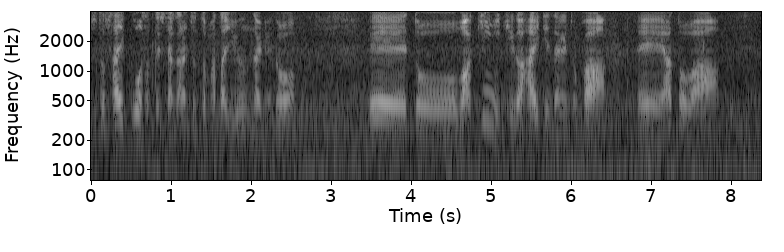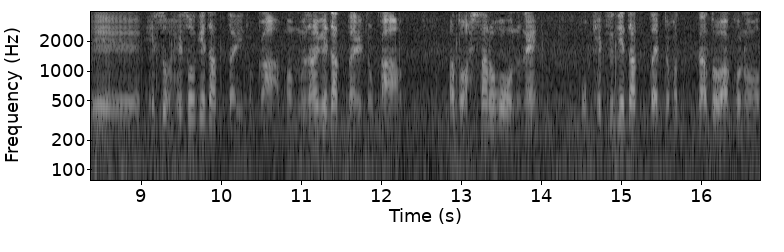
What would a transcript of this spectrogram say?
ちょっと再考察したからちょっとまた言うんだけど、えっ、と、脇に毛が生えてたりとか、えーあとは、えーへそ、へそ毛だったりとか、まあ、胸毛だったりとか、あとは下の方のね、こう、ケツ毛だったりとか、あとはこの、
